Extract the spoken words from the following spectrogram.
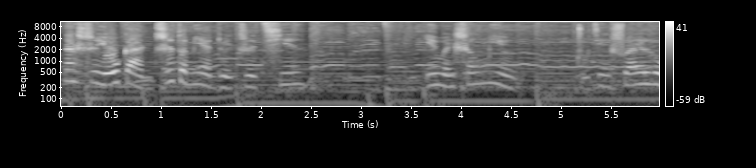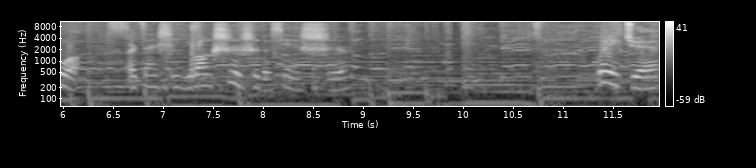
那是有感知的面对至亲，因为生命逐渐衰落而暂时遗忘世事的现实。味觉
